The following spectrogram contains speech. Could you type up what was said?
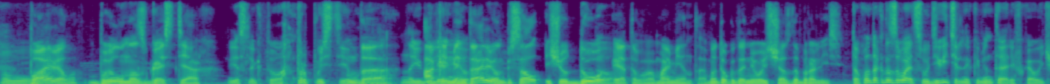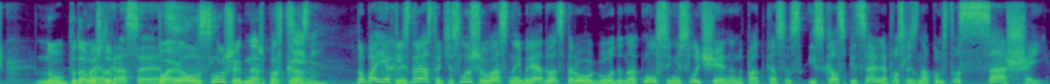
Вот. Павел был у нас в гостях. Если кто пропустил. Да. да на А комментарий он писал еще до да. этого момента. Мы только до него сейчас добрались. Так он так называется, удивительный комментарий в кавычках. Ну, потому Павел что красавец. Павел слушает наш подкаст. Ну, поехали. Здравствуйте. Слушаю вас с ноября 22 года. Наткнулся не случайно на подкаст. Искал специально после знакомства с Сашей.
